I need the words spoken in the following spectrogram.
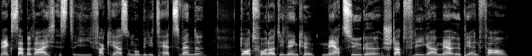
Nächster Bereich ist die Verkehrs- und Mobilitätswende. Dort fordert die Linke mehr Züge statt Flieger, mehr ÖPNV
